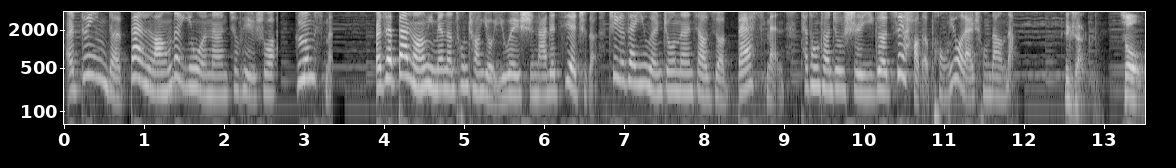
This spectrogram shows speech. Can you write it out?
而对应的伴郎的英文呢就可以说 groomsman。而在伴郎里面呢，通常有一位是拿着戒指的，这个在英文中呢叫做 best man，他通常就是一个最好的朋友来充当的。Exactly. So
